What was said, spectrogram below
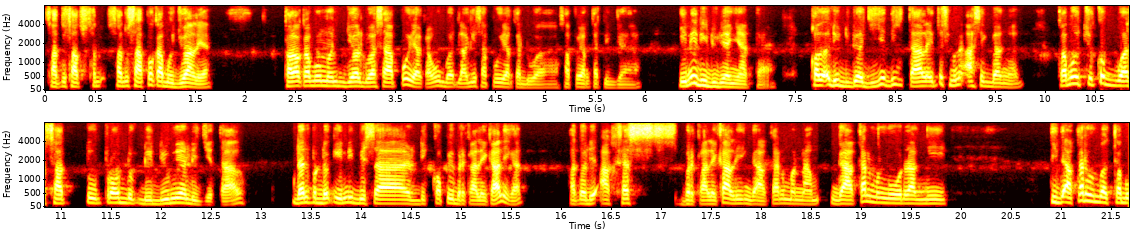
satu, satu, satu sapu kamu jual ya. Kalau kamu menjual dua sapu ya kamu buat lagi sapu yang kedua, sapu yang ketiga. Ini di dunia nyata. Kalau di dunia digital itu sebenarnya asik banget. Kamu cukup buat satu produk di dunia digital dan produk ini bisa di-copy berkali-kali kan atau diakses berkali-kali nggak akan nggak akan mengurangi tidak akan membuat kamu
